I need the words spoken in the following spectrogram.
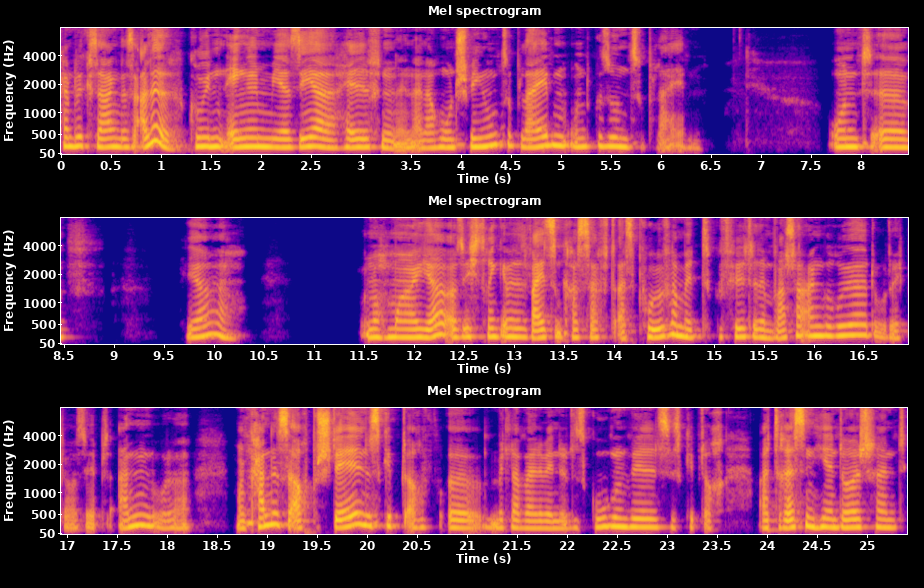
kann wirklich sagen, dass alle grünen Engel mir sehr helfen, in einer hohen Schwingung zu bleiben und gesund zu bleiben. Und äh, ja, nochmal, ja, also ich trinke immer das Weizengrassaft als Pulver mit gefiltertem Wasser angerührt oder ich baue es selbst an oder man kann es auch bestellen. Es gibt auch äh, mittlerweile, wenn du das googeln willst, es gibt auch Adressen hier in Deutschland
